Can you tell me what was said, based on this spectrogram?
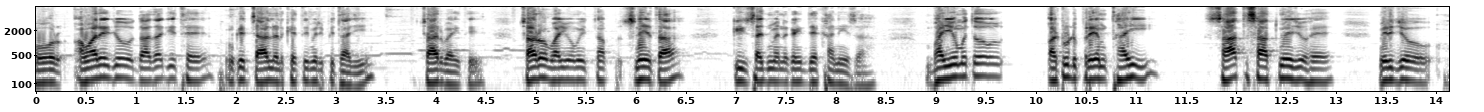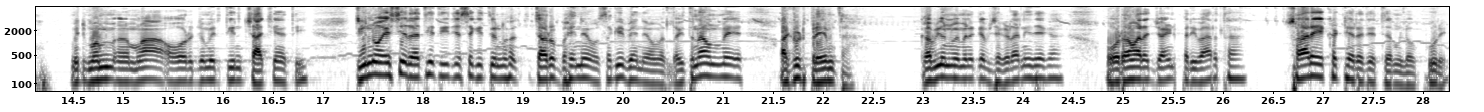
और हमारे जो दादाजी थे, उनके चार लड़के थे, मेरे पिताजी, चार भाई थे। चारों भाइयों में इतना स्नेह था कि शायद मैंने कहीं देखा नहीं था भाइयों में तो अटूट प्रेम था ही। साथ साथ में जो है, मेरी जो मेरी माँ और जो मेरी तीन चाचियाँ थी, तीनों ऐसी रहती थी जैसे कि तीनों चारों बहनें हो, सगी बहनें हो मतलब इतना उनमें अटूट प्रेम था। कभी उनमें मैंने कभी झगड़ा नहीं देखा और हमारा जॉइंट परिवार था। सारे इकट्ठे रहते थे हम लोग पूरे।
